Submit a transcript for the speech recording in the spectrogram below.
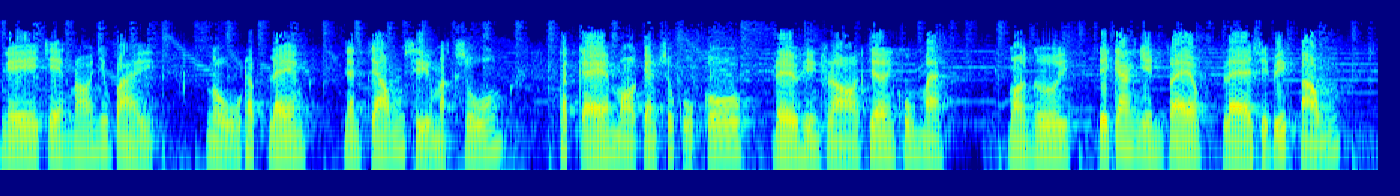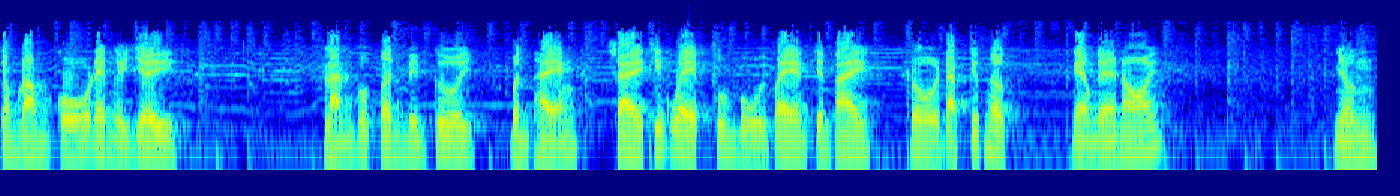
Nghe chàng nói như vậy, ngủ thập lan, nhanh chóng xịu mặt xuống. Tất cả mọi cảm xúc của cô đều hiện rõ trên khuôn mặt. Mọi người chỉ cần nhìn vào là sẽ biết tổng trong lòng cô đang nghĩ gì. Lạnh vô tình mỉm cười, bình thản, xay chiếc quẹt phun bụi vàng trên tay, rồi đặt trước ngực, nghèo nghề nói. Nhưng,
